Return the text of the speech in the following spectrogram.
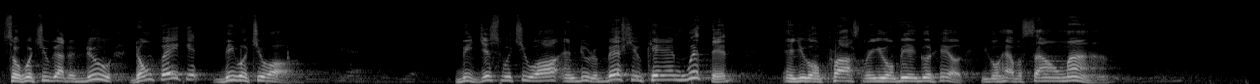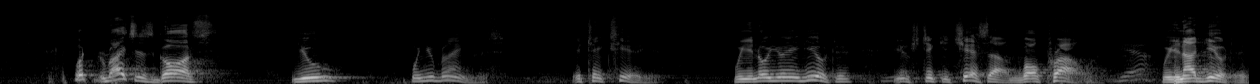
So what you got to do, don't fake it. Be what you are. Be just what you are and do the best you can with it. And you're going to prosper. You're going to be in good health. You're going to have a sound mind. What righteous guards you when you're blameless. It takes care of you. When you know you ain't guilty, you stick your chest out and walk proud. Yeah. When you're not guilty.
